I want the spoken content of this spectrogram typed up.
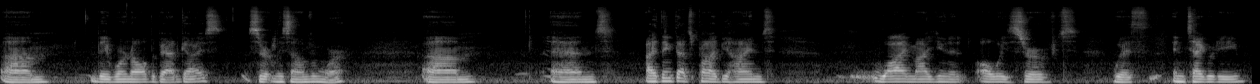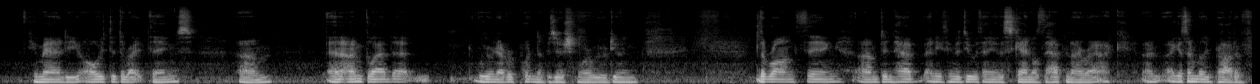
Um, they weren't all the bad guys. Certainly, some of them were. Um, and I think that's probably behind why my unit always served with integrity, humanity, always did the right things. Um, and I'm glad that we were never put in a position where we were doing the wrong thing. Um, didn't have anything to do with any of the scandals that happened in Iraq. I'm, I guess I'm really proud of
